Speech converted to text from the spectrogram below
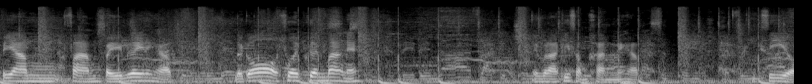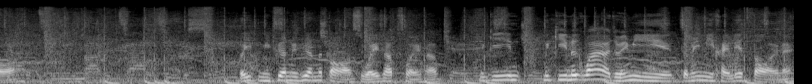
พยายามฟาร์มไปเรื่อยนะครับ แล้วก็ช่วยเพื่อนบ้างนะ ในเวลาที่สำคัญนะครับพิกซี่หรอ เฮ้ย มีเพื่อนมีเพื่อนมาต่อสวยครับ สวยครับ เมื่อกี้ เมื่อกี้นึกว่าจะไม่มี จะไม่มีใครเล่นต่อนะ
